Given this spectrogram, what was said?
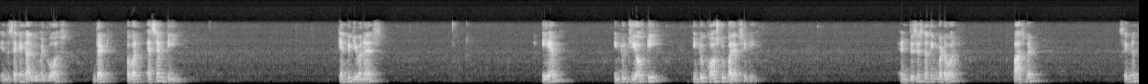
in the second argument was that our SMT can be given as AM into g of t into cos 2 pi fct and this is nothing but our passband signal.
